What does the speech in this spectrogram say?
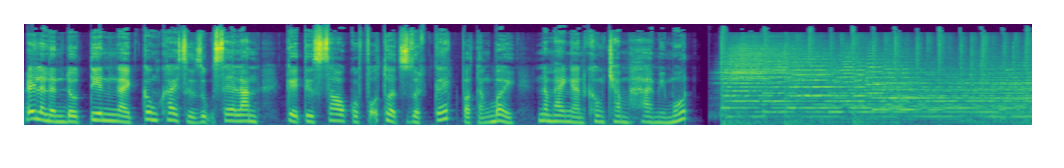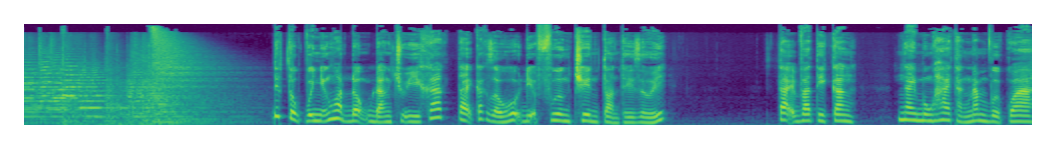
đây là lần đầu tiên Ngài công khai sử dụng xe lăn kể từ sau cuộc phẫu thuật ruột kết vào tháng 7 năm 2021. Tiếp tục với những hoạt động đáng chú ý khác tại các giáo hội địa phương trên toàn thế giới. Tại Vatican, ngày 2 tháng 5 vừa qua,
